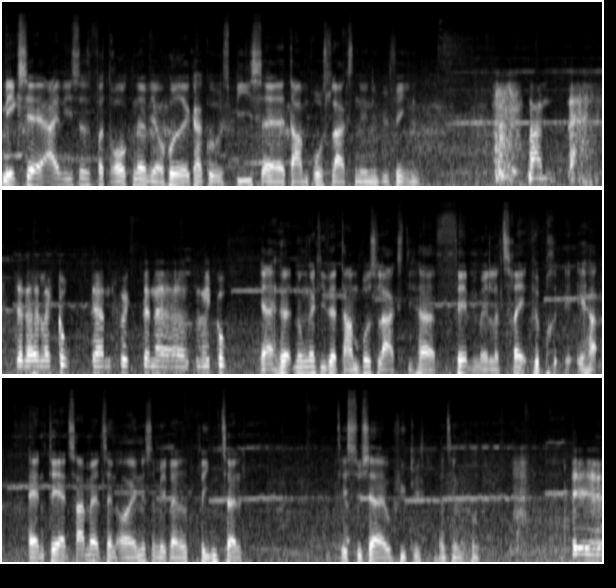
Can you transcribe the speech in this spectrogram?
Mixi og jeg viser for drukne, at vi overhovedet ikke har kunnet spise af dambrugslaksen inde i buffeten. Nej, den er heller ikke god. Det er den sgu ikke. Den er, den er ikke god. Jeg har hørt nogle af de der dambrugslaks, de har fem eller tre. Jeg har, det er en samme antal en øjne som et eller andet primtal. Det synes jeg er uhyggeligt at tænke på. Det,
